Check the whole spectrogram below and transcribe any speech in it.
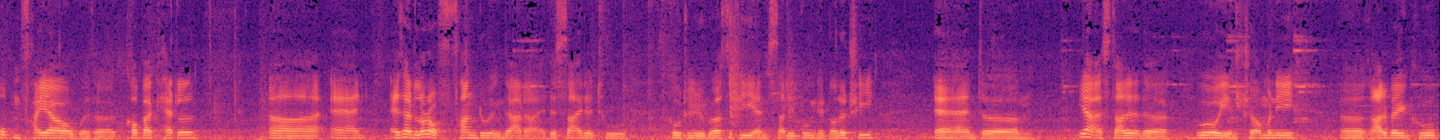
open fire with a copper kettle. and as I had a lot of fun doing that, I decided to go to university and study brewing technology. And um, yeah, I started a brewery in Germany, uh, Radeberger Group,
